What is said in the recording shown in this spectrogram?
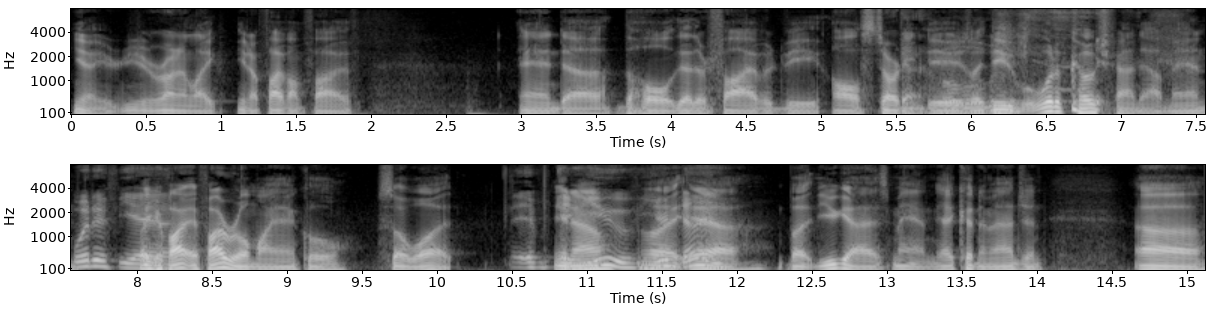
you know you're, you're running like you know five on five, and uh, the whole the other five would be all starting dudes. Like, dude, what if coach found out, man? What if yeah? Like if I if I roll my ankle, so what? if, You if know, you, you're like, done. yeah. But you guys, man, I couldn't imagine. Uh,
